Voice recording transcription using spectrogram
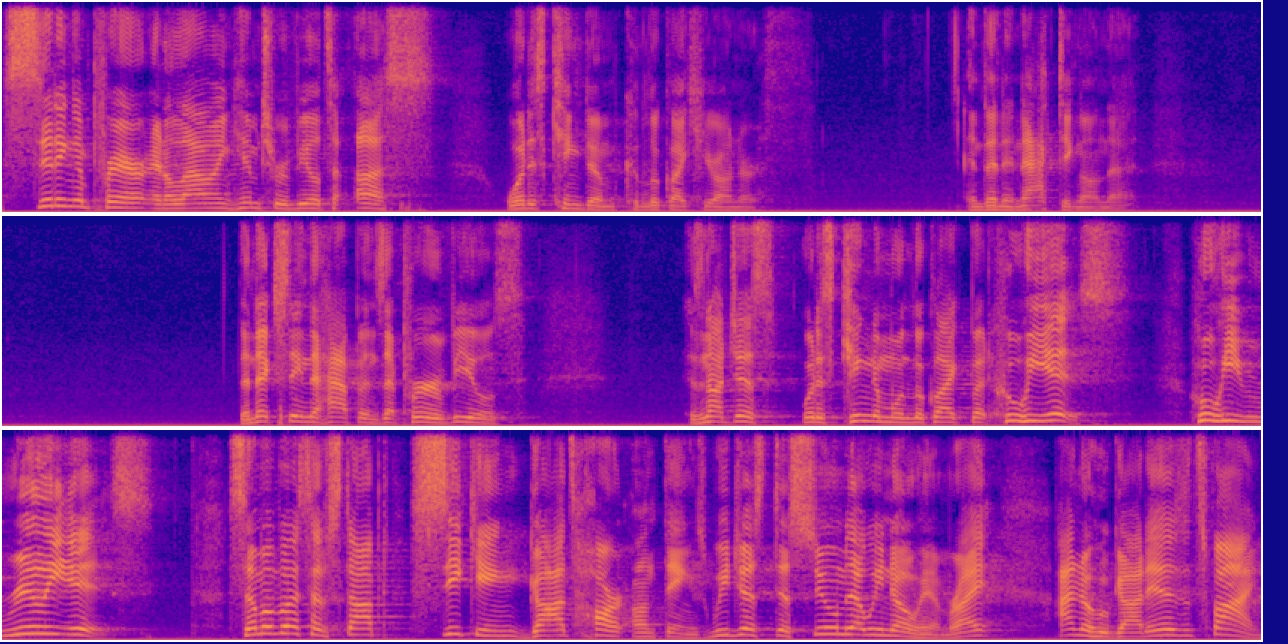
sitting in prayer and allowing Him to reveal to us what His kingdom could look like here on earth. And then enacting on that the next thing that happens that prayer reveals is not just what his kingdom would look like, but who he is, who he really is. Some of us have stopped seeking God's heart on things. We just assume that we know him, right? I know who God is, it's fine.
